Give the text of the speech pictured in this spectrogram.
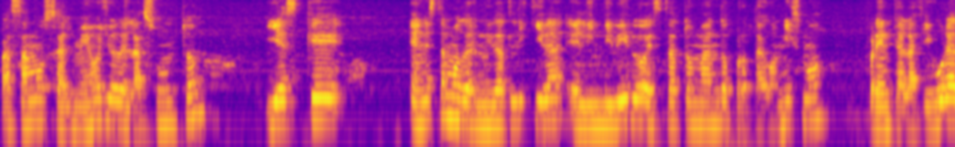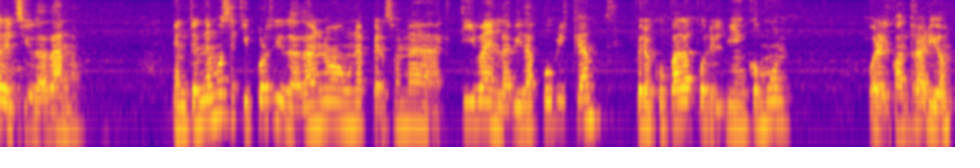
pasamos al meollo del asunto y es que en esta modernidad líquida el individuo está tomando protagonismo frente a la figura del ciudadano. Entendemos aquí por ciudadano a una persona activa en la vida pública, preocupada por el bien común. Por el contrario,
